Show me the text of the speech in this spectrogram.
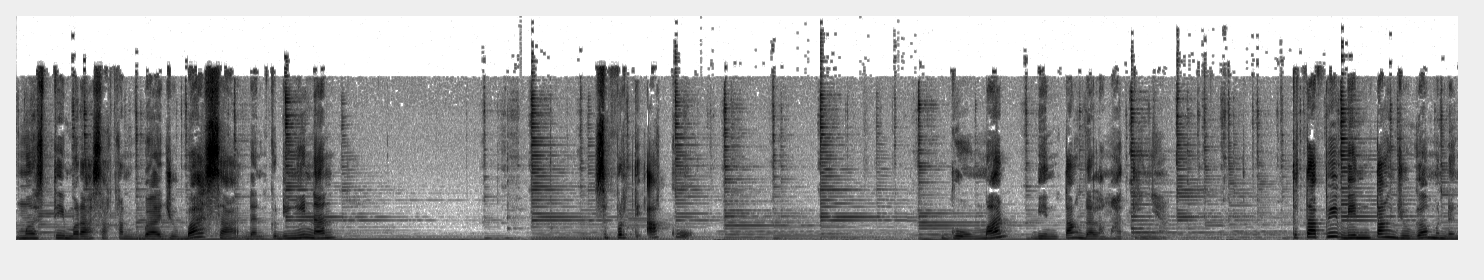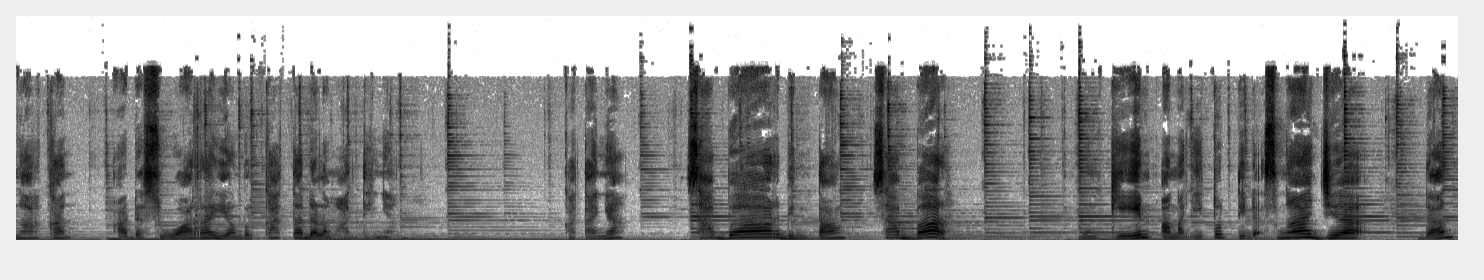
mesti merasakan baju basah dan kedinginan seperti aku. Goman bintang dalam hatinya. Tetapi bintang juga mendengarkan ada suara yang berkata dalam hatinya. Katanya, "Sabar, bintang, sabar. Mungkin anak itu tidak sengaja dan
